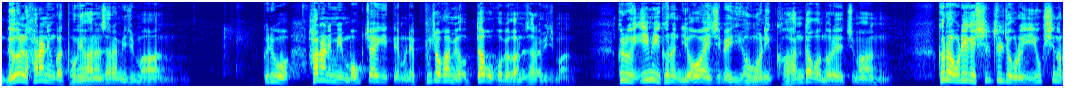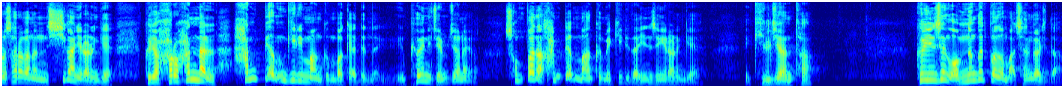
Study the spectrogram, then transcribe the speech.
늘 하나님과 동행하는 사람이지만 그리고 하나님이 목자이기 때문에 부족함이 없다고 고백하는 사람이지만 그리고 이미 그는 여호와의 집에 영원히 거한다고 노래했지만 그러나 우리에게 실질적으로 이 육신으로 살아가는 시간이라는 게 그저 하루 한 날 한 뼘 길이만큼밖에 안 된다. 표현이 재밌잖아요. 손바닥 한 뼘만큼의 길이다 인생이라는 게 길지 않다. 그 인생 없는 것과도 마찬가지다.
